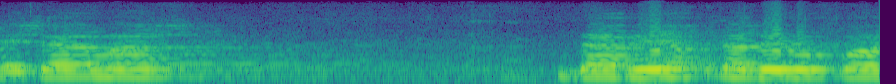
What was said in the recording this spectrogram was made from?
এটা আমার দাবি আপনাদের উপর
